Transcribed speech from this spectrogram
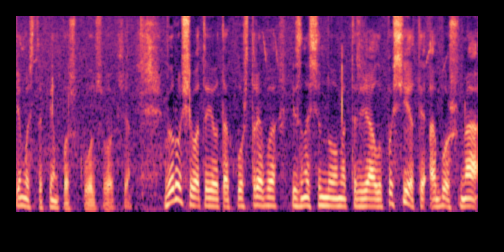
чимось таким пошкоджувався. Вирощувати його також треба із насінного матеріалу, посіяти або ж на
